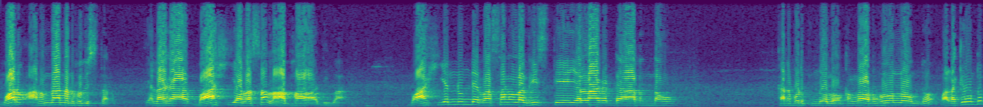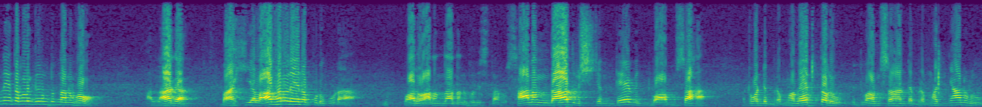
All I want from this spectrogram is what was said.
వారు ఆనందాన్ని అనుభవిస్తారు. ఎలాగా? బాహ్య రస లాభాదివ. బాహ్యం నుండి రసం లభిస్తే ఎలాగంటే ఆనందం కనబడుతుందో లోకంలో అనుభవంలో ఉందో వాళ్ళకి ఉంటుంది ఇతరులకి ఉంటుంది అనుభవం. అలాగా బాహ్య లాభం లేనప్పుడు కూడా వారు ఆనందాన్ని అనుభవిస్తారు. సానందా దృశ్యంతే విద్వాంస. అటువంటి బ్రహ్మవేత్తలు విద్వాంస అంటే బ్రహ్మజ్ఞానులు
